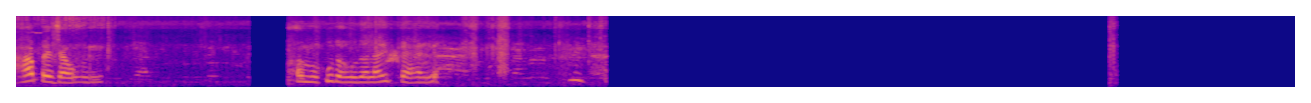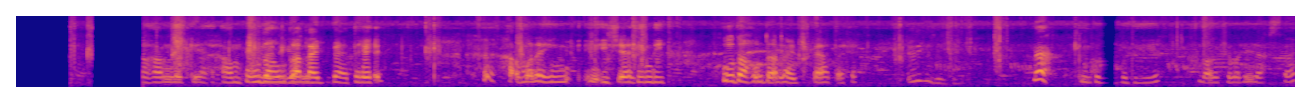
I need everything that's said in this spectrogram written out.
कहाँ पे जाऊंगी हम खुदा खुदा लाइफ पे आए हम लोग क्या हम खुदा खुदा लाइफ पे आते हैं हमारे हिं- इसे हिंदी खुदा खुदा लाइफ पे आता है না কি করবো দিয়ে মাংস বাড়ির রাস্তায়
